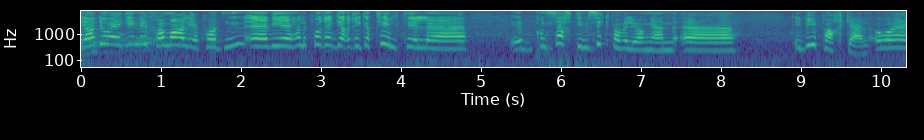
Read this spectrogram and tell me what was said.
Ja, da er jeg inne fra Amaliepodden. Eh, Vi holder på å rigge, rigge til til eh, konsert i musikkpaviljongen eh, i Byparken. Og eh,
